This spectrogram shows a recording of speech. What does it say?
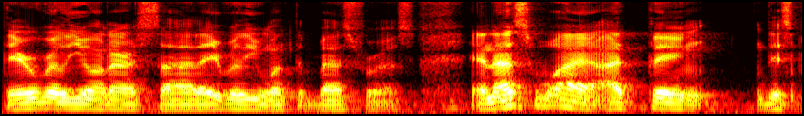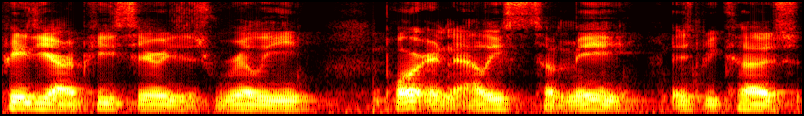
they're really on our side. They really want the best for us. And that's why I think this PGRP series is really important, at least to me, is because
